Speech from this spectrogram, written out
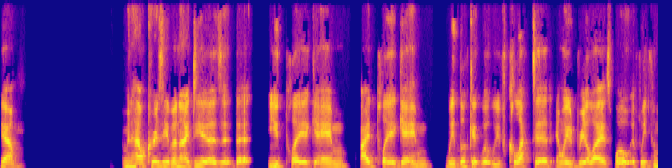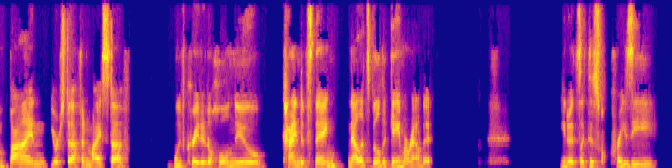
Yeah. I mean, how crazy of an idea is it that you'd play a game, I'd play a game, we'd look at what we've collected and we'd realize, whoa, if we combine your stuff and my stuff, we've created a whole new kind of thing. Now let's build a game around it you know, it's like this crazy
